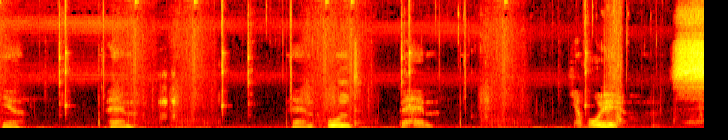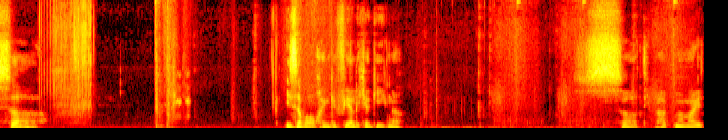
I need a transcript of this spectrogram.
hier. Bam. Bam und Bam. Jawohl. So. Ist aber auch ein gefährlicher Gegner. So, die packen wir mal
